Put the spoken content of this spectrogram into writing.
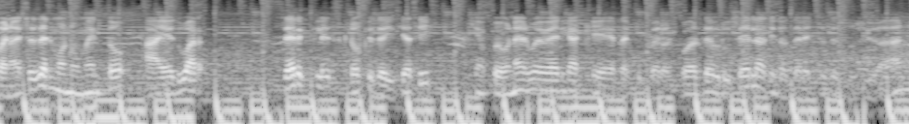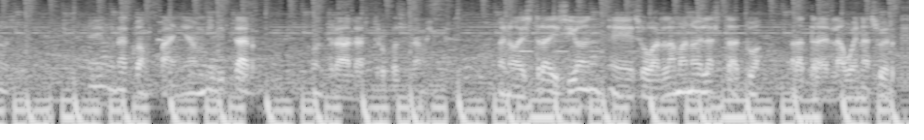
Bueno, este es el monumento a Edward Cercles, creo que se dice así, quien fue un héroe belga que recuperó el poder de Bruselas y los derechos de sus ciudadanos en una campaña militar contra las tropas flamencas. Bueno, es tradición eh, sobar la mano de la estatua para traer la buena suerte,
